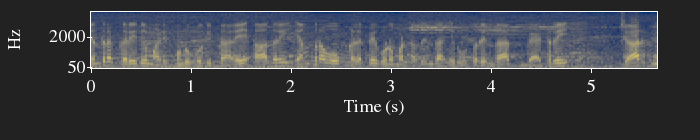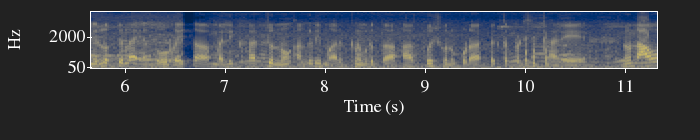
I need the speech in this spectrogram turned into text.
ಯಂತ್ರ ಖರೀದಿ ಮಾಡಿಕೊಂಡು ಹೋಗಿದ್ದಾರೆ. ಆದರೆ ಯಂತ್ರವು ಕಳಪೆ ಗುಣಮಟ್ಟದಿಂದ ಇರುವುದರಿಂದ ಬ್ಯಾಟರಿ ಚಾರ್ಜ್ ನಿಲ್ಲುತ್ತಿಲ್ಲ ಎಂದು ರೈತ ಮಲ್ಲಿಕಾರ್ಜುನ್ ಅಂಗಡಿ ಮಾಲೀಕನ ವಿರುದ್ಧ ಆಕ್ರೋಶವನ್ನು ಕೂಡ ವ್ಯಕ್ತಪಡಿಸಿದ್ದಾರೆ. ನಾವು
